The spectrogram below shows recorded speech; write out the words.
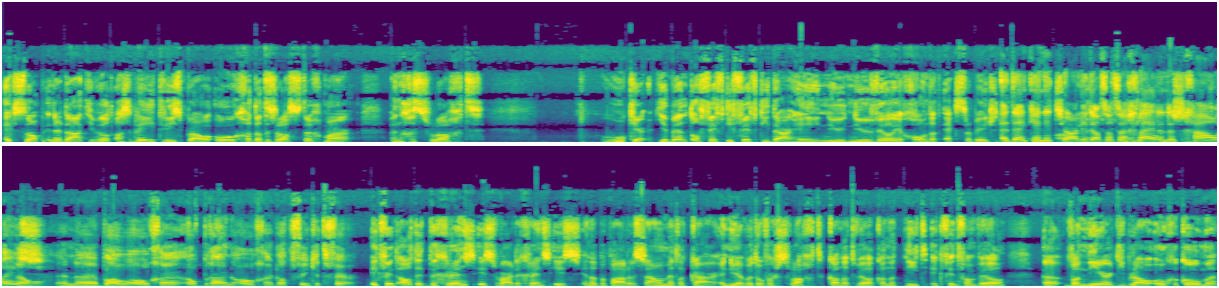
ik snap inderdaad, je wilt atletisch, blauwe ogen, dat is lastig. Maar een geslacht hoe keer, je bent al 50-50 daarheen. Nu, nu wil je gewoon dat extra beetje. En denk jij niet, Charlie, dat dat een glijdende schaal is? Wel. En uh, blauwe ogen of bruine ogen, dat vind je te ver. Ik vind altijd de grens is waar de grens is. En dat bepalen we samen met elkaar. En nu hebben we het over geslacht. Kan dat wel, kan dat niet? Ik vind van wel. Uh, wanneer die blauwe ogen komen,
